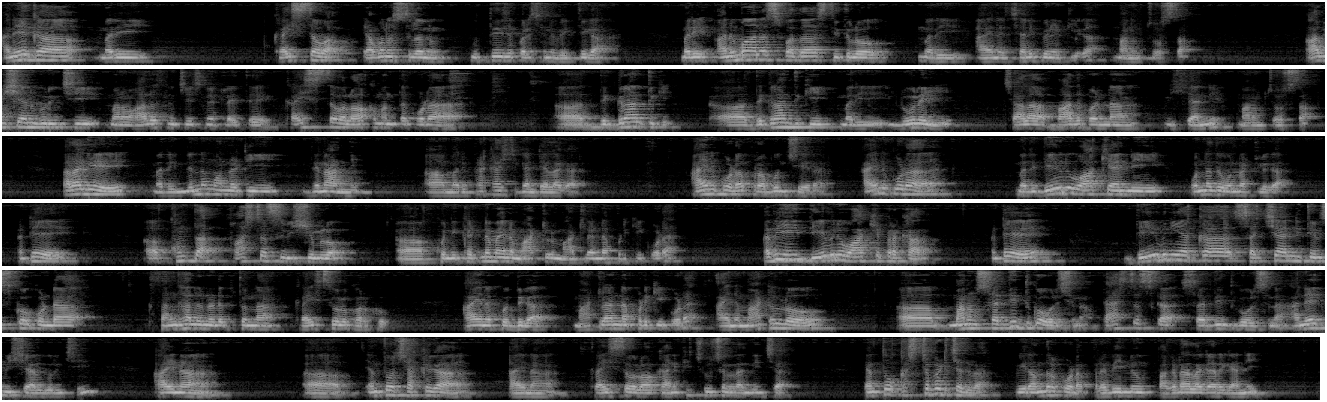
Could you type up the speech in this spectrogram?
అనేక మరి క్రైస్తవ యవనస్తులను ఉత్తేజపరిచిన వ్యక్తిగా మరి అనుమానాస్పద స్థితిలో మరి ఆయన చనిపోయినట్లుగా మనం చూస్తాం. ఆ విషయాన్ని గురించి మనం ఆలోచన చేసినట్లయితే క్రైస్తవ లోకమంతా కూడా దిగ్రాంతికి దిగ్భ్రాంతికి దిగ్భ్రాంతికి మరి లోనయ్యి చాలా బాధపడిన విషయాన్ని మనం చూస్తాం. అలాగే మరి నిన్న మొన్నటి దినాన్ని మరి ప్రకాష్ గంటేలా గారు. ఆయన కూడా ప్రభుని చేరారు. ఆయన కూడా మరి దేవుని వాక్యాన్ని ఉన్నది ఉన్నట్లుగా అంటే కొంత పాస్టర్స్ విషయంలో కొన్ని కఠినమైన మాటలు మాట్లాడినప్పటికీ కూడా అవి దేవుని వాక్య ప్రకారం. అంటే దేవుని యొక్క సత్యాన్ని తెలుసుకోకుండా సంఘాలు నడుపుతున్న క్రైస్తవుల కొరకు ఆయన కొద్దిగా మాట్లాడినప్పటికీ కూడా ఆయన మాటల్లో మనం సరిదిద్దుకోవలసిన ప్యాస్టర్స్గా సరిదిద్దుకోవలసిన అనేక విషయాల గురించి ఆయన ఎంతో చక్కగా ఆయన క్రైస్తవ లోకానికి సూచనలు అందించారు. ఎంతో కష్టపడి చదివారు. వీరందరూ కూడా ప్రవీణ్ పగడాల గారు కానీ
